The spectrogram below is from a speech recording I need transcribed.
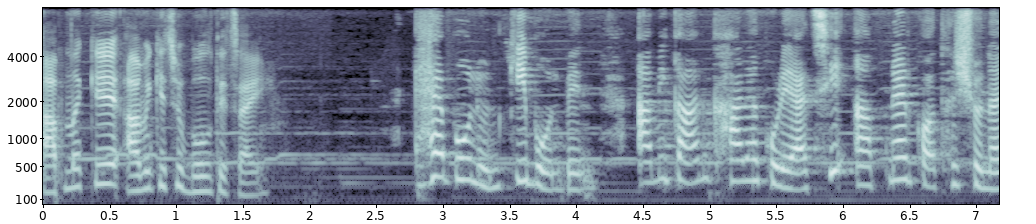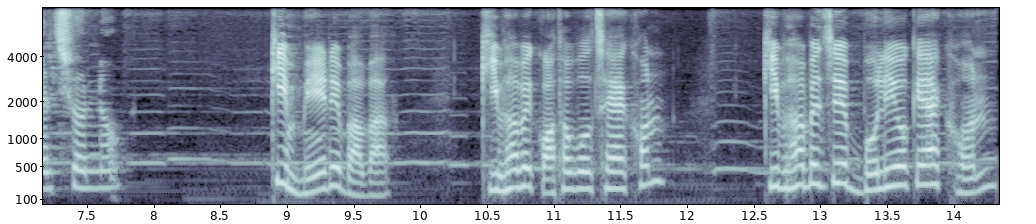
আপনাকে আমি কিছু বলতে চাই। হ্যাঁ বলুন কি বলবেন? আমি কান খাড়া করে আছি আপনার কথা শোনার জন্য। কি মেয়ে বাবা? কীভাবে কথা বলছে এখন? কীভাবে যে বলি ওকে এখন?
